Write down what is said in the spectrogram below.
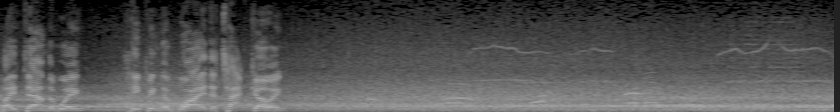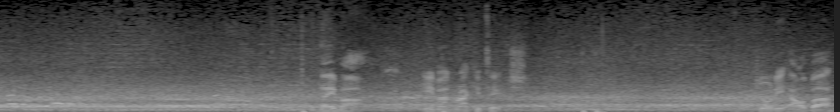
Played down the wing, keeping the wide attack going. Neymar. Ivan Rakitic. Jordi Alba.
